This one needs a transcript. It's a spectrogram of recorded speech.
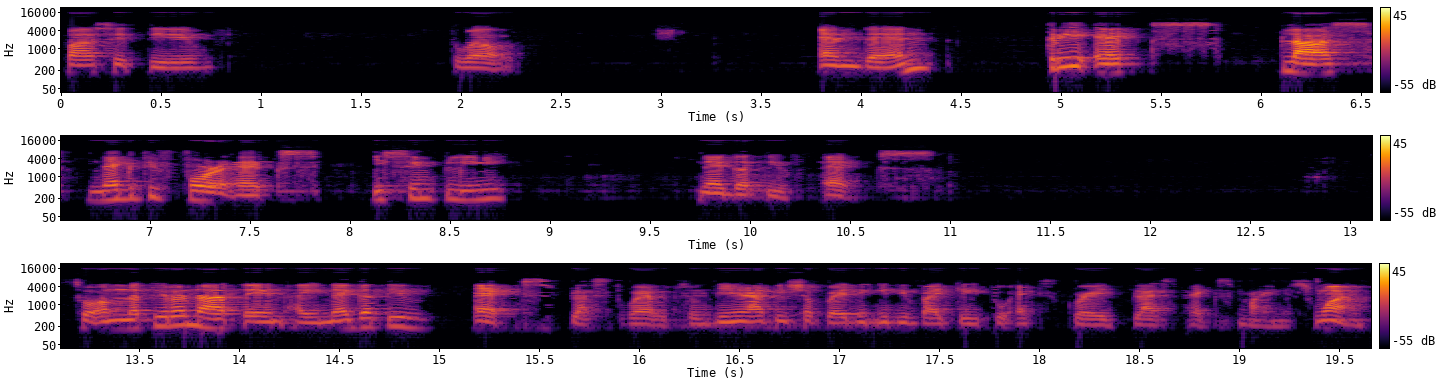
Positive 12. And then, 3x plus negative 4x is simply negative x. So, ang natira natin ay negative x plus 12. So, hindi natin siya pwedeng i-divide kay 2x squared plus x minus 1.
